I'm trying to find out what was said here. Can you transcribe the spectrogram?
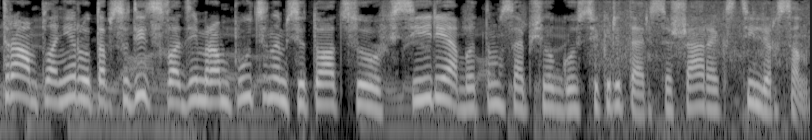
Трамп планирует обсудить с Владимиром Путиным ситуацию в Сирии. Об этом сообщил госсекретарь США Рекс Тиллерсон.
